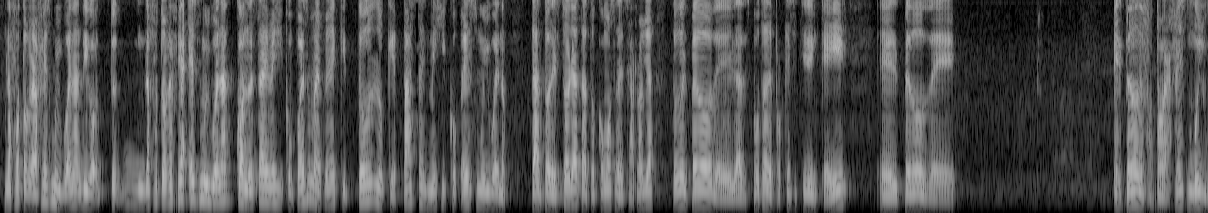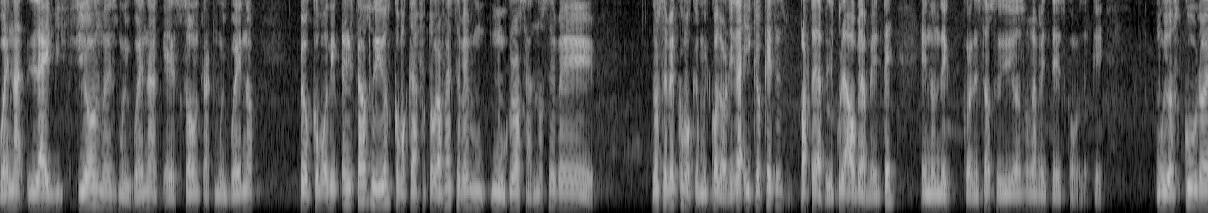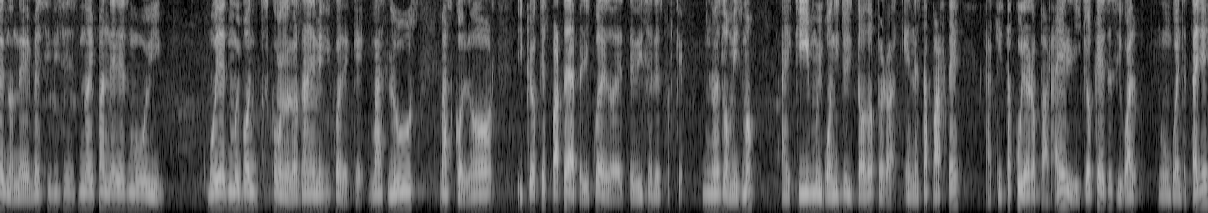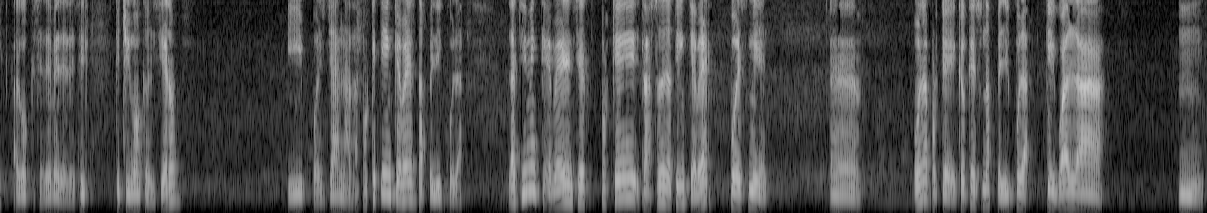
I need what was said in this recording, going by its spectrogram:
La fotografía es muy buena. Digo, la fotografía es muy buena cuando está en México. Por eso me refiero a que todo lo que pasa en México es muy bueno. Tanto la historia, tanto cómo se desarrolla. Todo el pedo de la disputa de por qué se tienen que ir. El pedo de el pedo de fotografía es muy buena, la edición es muy buena, el soundtrack muy bueno. Pero como digo, en Estados Unidos como que la fotografía se ve mugrosa, no se ve no se ve como que muy colorida y creo que esa es parte de la película obviamente, en donde con Estados Unidos obviamente es como de que muy oscuro, en donde ves y dices no hay paneles muy muy muy bonitos como nos los dan en México de que más luz, más color y creo que es parte de la película de lo que te dicen es porque no es lo mismo. Aquí muy bonito y todo, pero en esta parte, aquí está culero para él. Y creo que ese es igual un buen detalle, algo que se debe de decir. Qué chingón que lo hicieron. Y pues ya nada. ¿Por qué tienen que ver esta película? La tienen que ver en cierto... ¿Por qué razones la tienen que ver? Pues miren. Eh, una porque creo que es una película que igual la... Mm,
